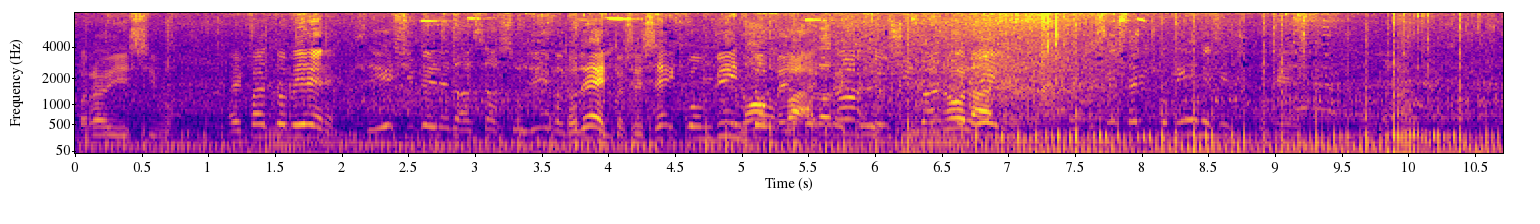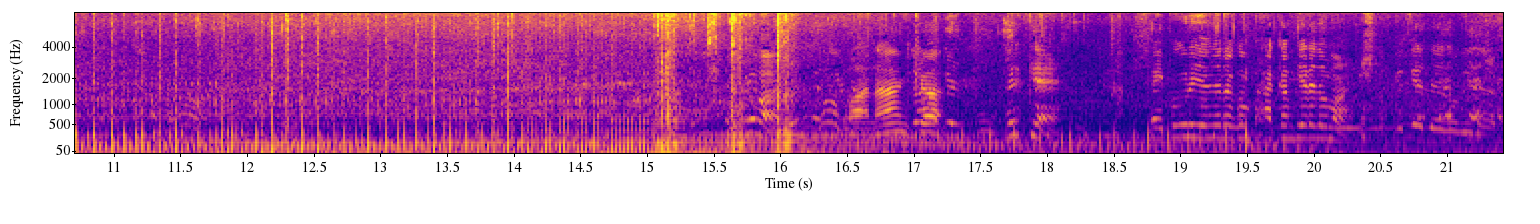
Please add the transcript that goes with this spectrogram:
Bravissimo. Hai fatto bene. Se esci bene dal sasso lì, vai T'ho detto, se sei convinto, No, vai. No, sei uscito anche No, là. bene. Perché sei salito bene, sei uscito bene. Perché? Hai paura di andare a, comp- a cambiare domani? Perché devi rovinarti?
